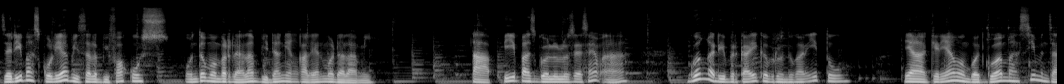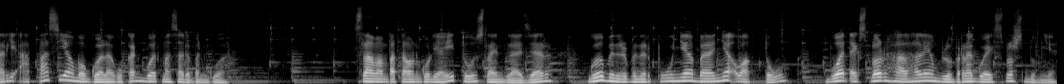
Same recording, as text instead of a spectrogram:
Jadi pas kuliah bisa lebih fokus untuk memperdalam bidang yang kalian mau dalami. Tapi pas gue lulus SMA, gue nggak diberkahi keberuntungan itu, yang akhirnya membuat gue masih mencari apa sih yang mau gue lakukan buat masa depan gue. Selama 4 tahun kuliah itu, selain belajar, gue bener-bener punya banyak waktu buat explore hal-hal yang belum pernah gue explore sebelumnya.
